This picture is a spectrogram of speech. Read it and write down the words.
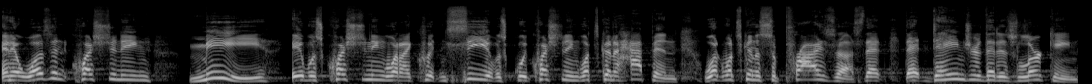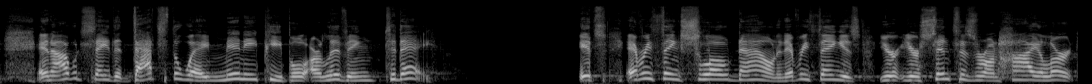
And it wasn't questioning me, it was questioning what I couldn't see. It was questioning what's going to happen, what, what's going to surprise us, that, that danger that is lurking. And I would say that that's the way many people are living today. It's everything slowed down and everything is, your, your senses are on high alert.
